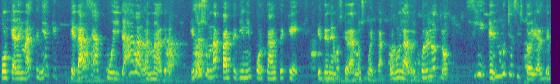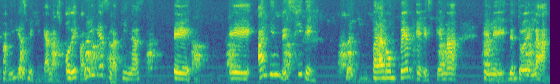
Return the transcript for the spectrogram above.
porque además tenía que quedarse a cuidar a la madre. Eso es una parte bien importante que, que tenemos que darnos cuenta, por un lado. Y por el otro, sí, en muchas historias de familias mexicanas o de familias latinas, eh, eh, alguien decide para romper el esquema dentro de la,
